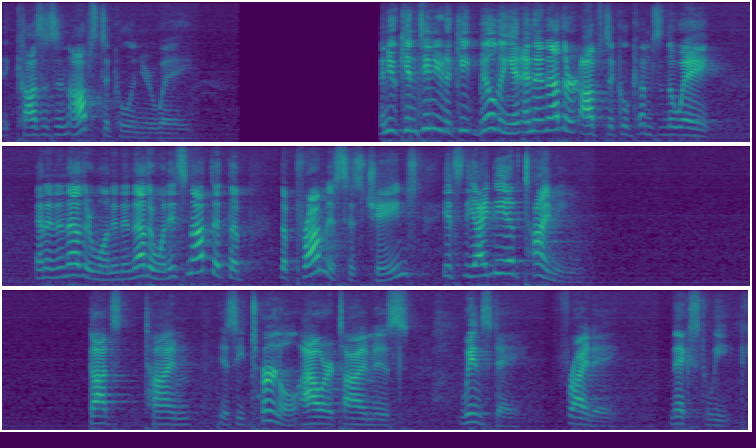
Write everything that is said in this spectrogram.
It causes an obstacle in your way. And you continue to keep building it, and another obstacle comes in the way, and then another one, and another one. It's not that the, the promise has changed, it's the idea of timing. God's time is eternal, our time is Wednesday, Friday, next week.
